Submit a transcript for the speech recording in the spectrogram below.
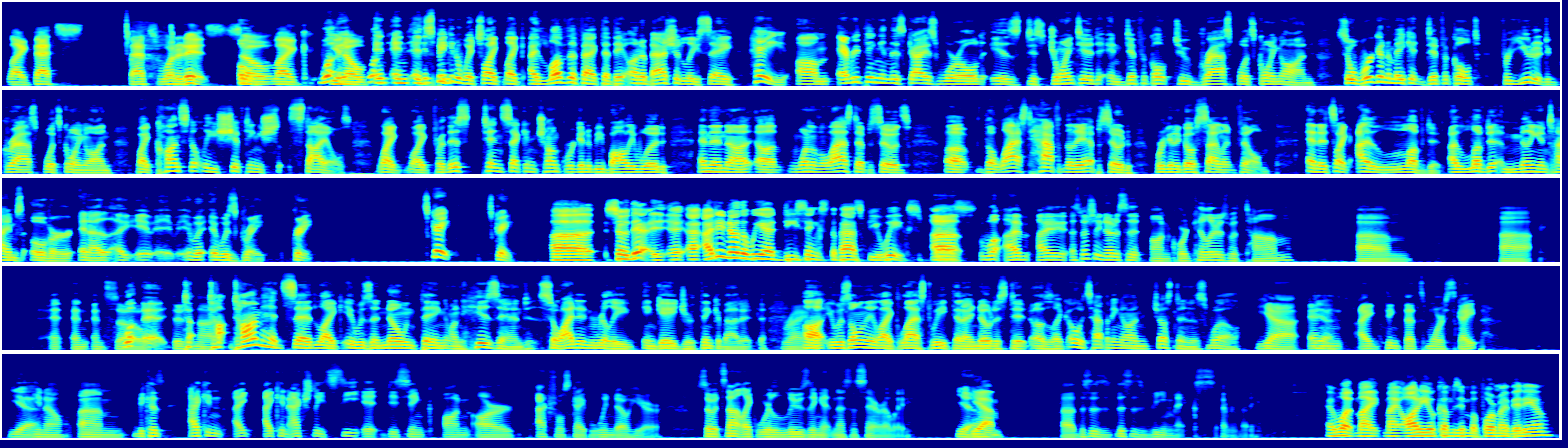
Like that's that's what it is. So like Well, you know, and, and, and speaking of which, like like I love the fact that they unabashedly say, "Hey, um, everything in this guy's world is disjointed and difficult to grasp what's going on. So we're going to make it difficult for you to, to grasp what's going on by constantly shifting sh- styles. Like like for this 10 second chunk, we're going to be Bollywood, and then uh, uh, one of the last episodes, uh, the last half of the episode, we're going to go silent film." And it's like I loved it. I loved it a million times over, and I, I it, it, it, it was great, great. It's great. It's great. uh, so there, I, I didn't know that we had desyncs the past few weeks. Uh, well, I I especially noticed it on Cord Killers with Tom, um, uh, and and, and so well, uh, there's T- not. Tom- Tom had said like it was a known thing on his end, so I didn't really engage or think about it. Right. Uh, it was only like last week that I noticed it. I was like, oh, it's happening on Justin as well. yeah, and Yeah. I think that's more Skype. Yeah. You know, um, because I can I I can actually see it desync on our actual Skype window here, so it's not like we're losing it necessarily. yeah. yeah. Uh, this is this is vMix, everybody. And what my my audio comes in before my video?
